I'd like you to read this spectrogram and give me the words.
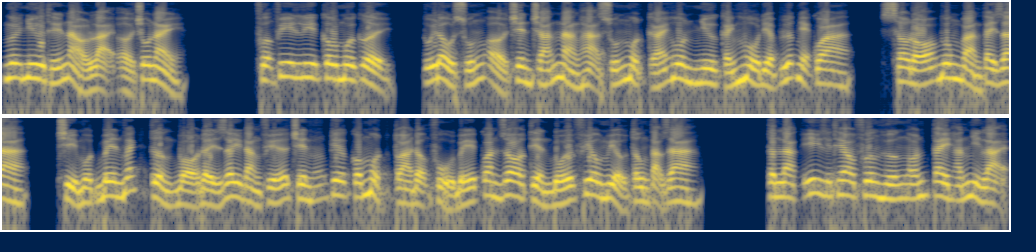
ngươi như thế nào lại ở chỗ này? Phượng Phi Ly câu môi cười, túi đầu xuống ở trên trán nàng hạ xuống một cái hôn như cánh hồ điệp lướt nhẹ qua, sau đó buông bàn tay ra, chỉ một bên vách tường bỏ đầy dây đằng phía trên kia có một tòa động phủ bế quan do tiền bối phiêu miểu tông tạo ra. Tần lạc y theo phương hướng ngón tay hắn nhìn lại,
